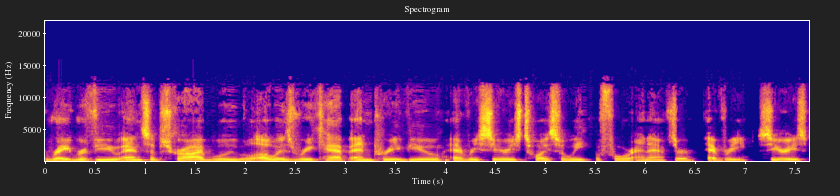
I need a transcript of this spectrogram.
rate, review, and subscribe. We will always recap and preview every series twice a week before and after every series.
